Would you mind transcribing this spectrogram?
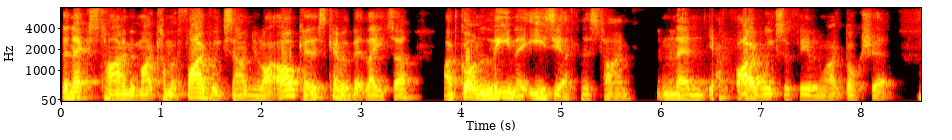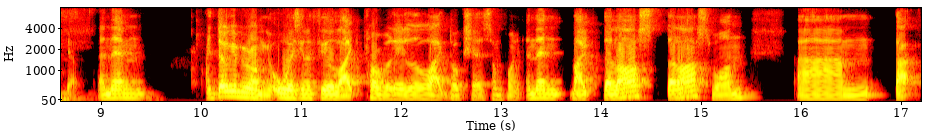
the next time it might come at five weeks out and you're like, oh, okay, this came a bit later. I've gotten leaner easier this time. Mm-hmm. And then yeah, five weeks of feeling like dog shit. Yeah. And then and don't get me wrong, you're always going to feel like probably a little like dog shit at some point. And then like the last, the last one, um, that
